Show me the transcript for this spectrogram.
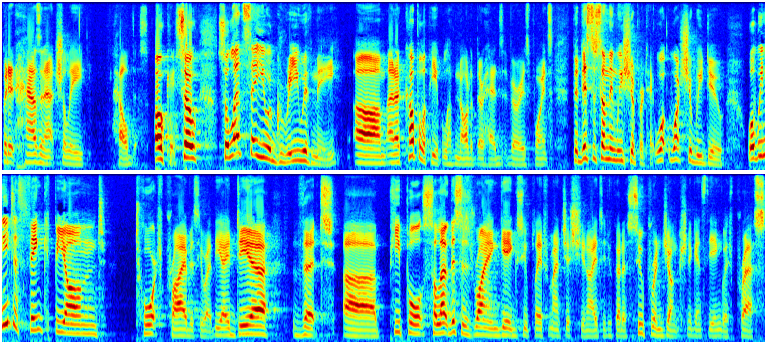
but it hasn't actually held this. Okay, so, so let's say you agree with me, um, and a couple of people have nodded their heads at various points, that this is something we should protect. What, what should we do? Well, we need to think beyond tort privacy, right? The idea that uh, people select, this is Ryan Giggs, who played for Manchester United, who got a super injunction against the English press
